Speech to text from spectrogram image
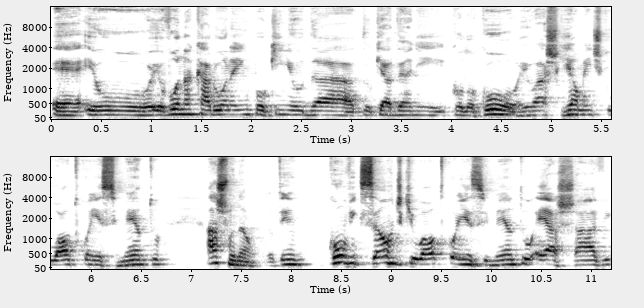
É, eu, eu vou na carona aí um pouquinho da, do que a Dani colocou. Eu acho que realmente que o autoconhecimento, acho não, eu tenho convicção de que o autoconhecimento é a chave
